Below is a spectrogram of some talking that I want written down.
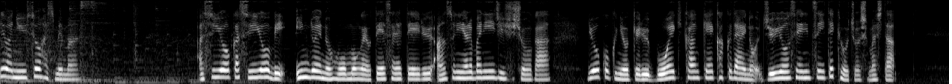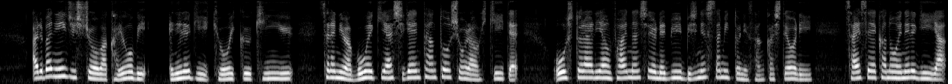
ではニュースを始めます明日8日水曜日インドへの訪問が予定されているアンソニー・アルバニージー首相が両国における貿易関係拡大の重要性について強調しましたアルバニージー首相は火曜日エネルギー、教育、金融、さらには貿易や資源担当省らを率いて、オーストラリアンファイナンシャルレビュービジネスサミットに参加しており、再生可能エネルギーや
